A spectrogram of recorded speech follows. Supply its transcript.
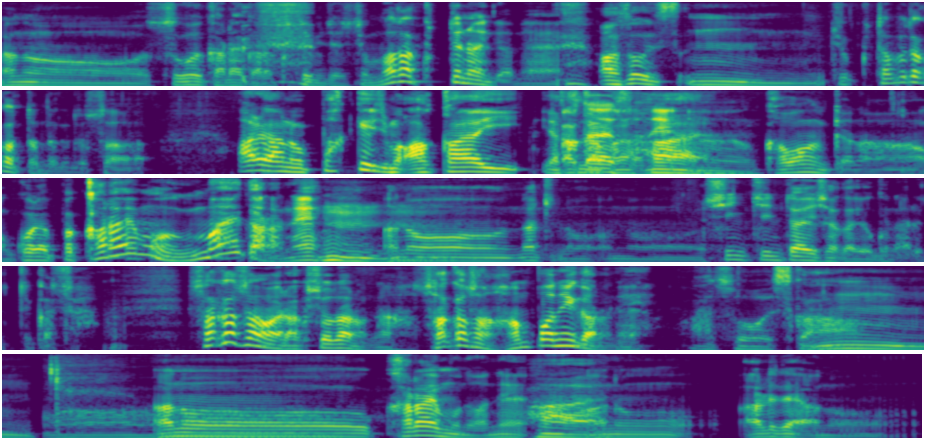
あのーすごい辛いから食ってみてってまだ食ってないんだよね。あ、そうです。う。ん。ちょっと食べたかったんだけどさ。あれ、あの、パッケージも赤いやつだから。はい。うん、買わんきゃな。これやっぱ辛いもんうまいからね、うん。あのーなんちゅうの、あのー新陳代謝が良くなるっていうかさ。坂さんは楽勝だろうな。坂さん半端ねえからね。あ、そうですうか。ん。あのー辛いものはね、はい。あのーあれだよあの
